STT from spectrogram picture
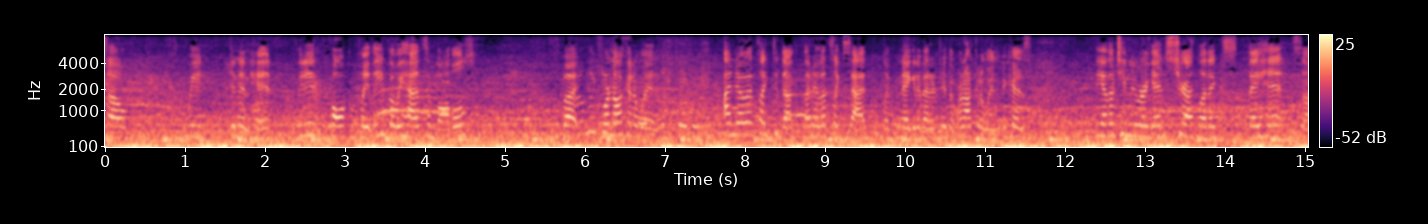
so we didn't hit. We didn't fall completely, but we had some bobbles. But we're not gonna win. I know that's like deduct. I know that's like sad, like negative energy, but we're not gonna win because the other team we were against, Cheer Athletics, they hit. So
